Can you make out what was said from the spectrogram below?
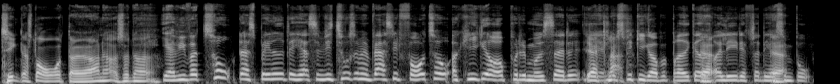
ting, der står over dørene og sådan noget. Ja, vi var to, der spillede det her, så vi tog simpelthen hver sit fortog og kiggede over på det modsatte, Ja, øh, mens vi gik op ad Bredgade ja. Ja. og ledte efter det her Ja. ja. symbol.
